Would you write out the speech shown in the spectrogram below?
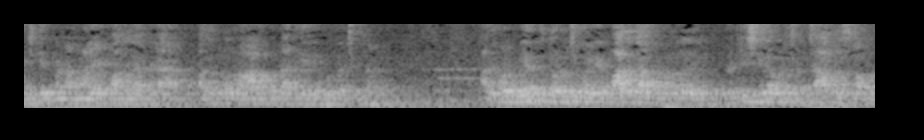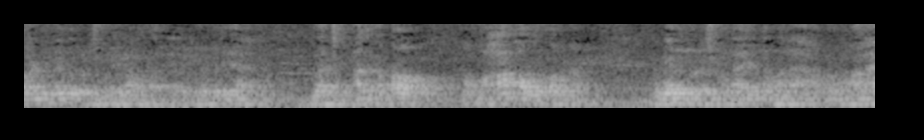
எஜுகேட் பண்ண மலையை பாதுகாக்க அதுக்குன்னு ஒரு ஆளை போட்டு அதிகாரியை போட்டு வச்சுருந்தாங்க. அதுக்கப்புறம் மேற்கு தொடர்ச்சி மலையை பாதுகாக்கணும்னு பிரிட்டிஷ் இளவரசர் சார்லஸ்லாம் ஒரு ரெண்டு மேற்கு தொடர்ச்சி மலையெல்லாம் வந்தார். மிகப்பெரிய இதுவாச்சு அதுக்கு நம்ம ஹாக்கா உருவாங்கினாங்க இந்த மேற்கு தொடர்ச்சி மலை இந்த மலை அப்புறம் மலை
